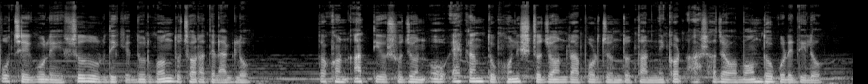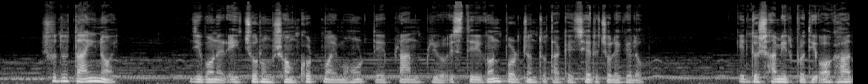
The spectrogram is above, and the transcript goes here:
পচে গলে সুদূর দিকে দুর্গন্ধ ছড়াতে লাগল। তখন আত্মীয় স্বজন ও একান্ত ঘনিষ্ঠ জনরা পর্যন্ত তার নিকট আসা যাওয়া বন্ধ করে দিল। শুধু তাই নয়, জীবনের এই চরম সংকটময় মুহূর্তে প্রাণপ্রিয় স্ত্রীগণ পর্যন্ত তাকে ছেড়ে চলে গেল। কিন্তু স্বামীর প্রতি অগাধ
